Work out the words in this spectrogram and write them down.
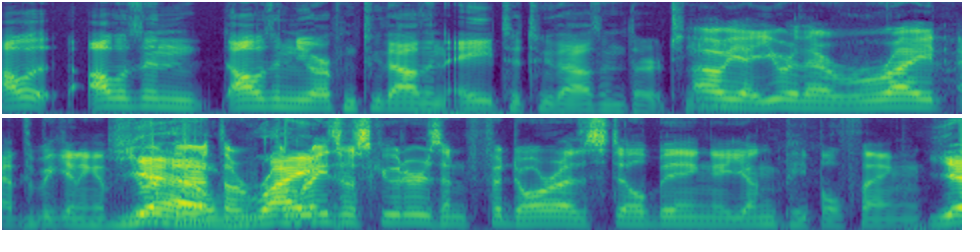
I was I was in I was in New York from 2008 to 2013. Oh yeah, you were there right at the beginning of. You were Yeah, there at the, the right. razor scooters and fedoras still being a young people thing. Yeah,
